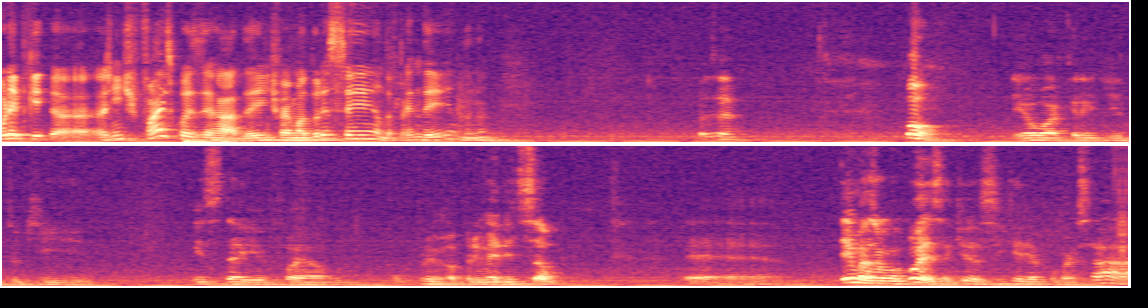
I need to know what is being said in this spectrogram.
por aí, porque a, a gente faz coisas erradas, a gente vai amadurecendo, aprendendo, né? Pois é. Bom, eu acredito que isso daí foi a, a primeira edição. É, tem mais alguma coisa que você queria conversar?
